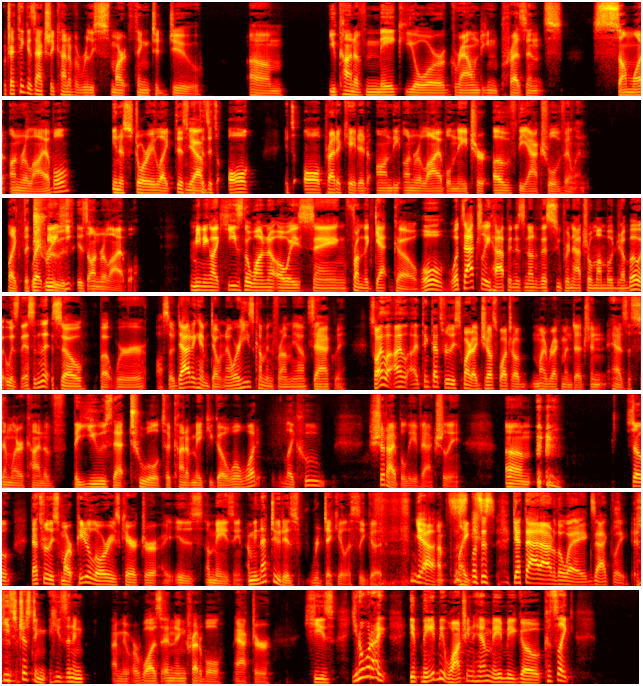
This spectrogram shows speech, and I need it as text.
which I think is actually kind of a really smart thing to do. Um, you kind of make your grounding presence somewhat unreliable in a story like this Yeah. because it's all it's all predicated on the unreliable nature of the actual villain. Like the Right, truth he- is unreliable. Meaning, like he's the one always saying from the get go, "Well, what's actually happened is none of this supernatural mumbo jumbo. It was this and this." So, but we're also doubting him. Don't know where he's coming from. Yeah, Exactly. So I, I I think that's really smart. I just watched uh, my recommendation has a similar kind of they use that tool to kind of make you go, well, what like who should I believe actually? Um, so that's really smart. Peter Lorre's character uh, is amazing. I mean, that dude is ridiculously good. yeah. I'm Let's just- like- let's just get that out of the way. Exactly. he's just in, he's an in, I mean or was an incredible actor. He's you know what I it made me watching him made me go cuz like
